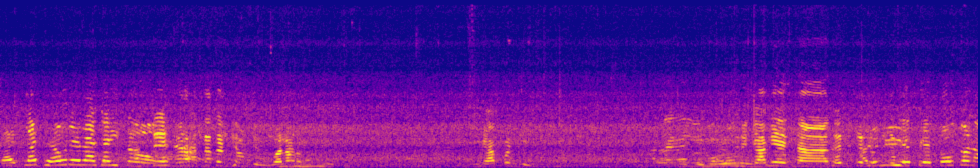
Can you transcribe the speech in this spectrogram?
साईडला ठेव रे राजा इथं मी हे पेटवतो ना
